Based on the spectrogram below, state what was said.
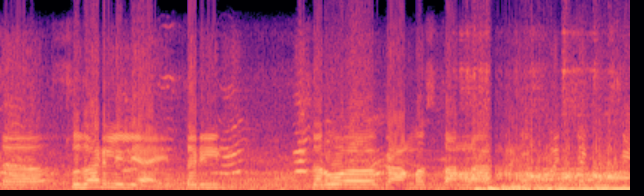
तर सुधारलेली आहे. तरी सर्व ग्रामस्थांना आणि पंचकृषी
